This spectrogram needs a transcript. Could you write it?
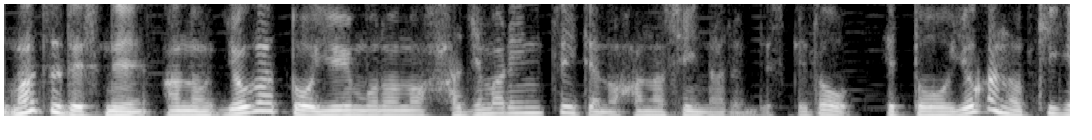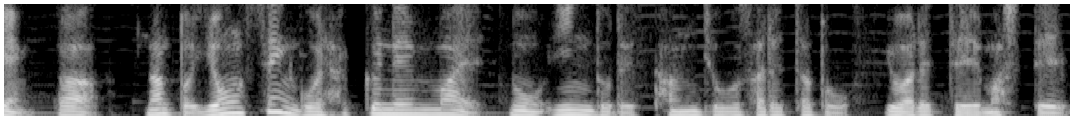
まずですね、あのヨガというものの始まりについての話になるんですけど、えっと、ヨガの起源がなんと4500年前のインドで誕生されたと言われてまして、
